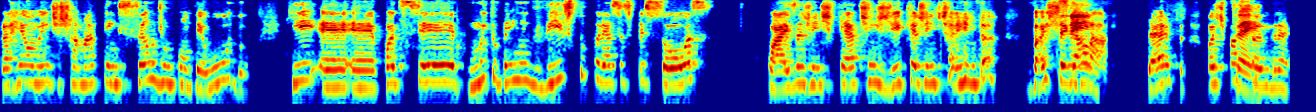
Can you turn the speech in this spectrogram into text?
para realmente chamar a atenção de um conteúdo que é, é, pode ser muito bem visto por essas pessoas quais a gente quer atingir, que a gente ainda vai chegar Sim. lá, certo? Pode passar, Sim. André.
